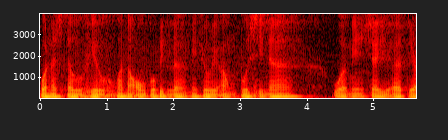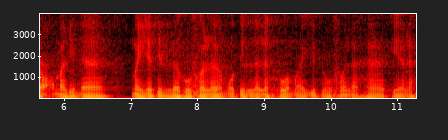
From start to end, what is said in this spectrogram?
Wanastahu nastaghfiruh wa na'udzu billahi min syururi anfusina wa min sayyiati a'malina may yahdihillahu fala mudilla wa may yudlil fala hadiya lahu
